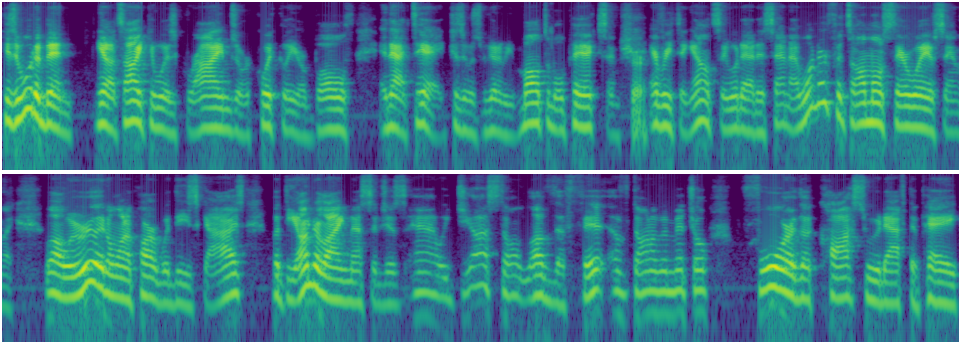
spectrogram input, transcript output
Because it would have been you know, it's not like it was Grimes or Quickley or both, and that day because it was going to be multiple picks and sure. everything else they would have to send. I wonder if it's almost their way of saying like, well, we really don't want to part with these guys, but the underlying message is, eh, we just don't love the fit of Donovan Mitchell for the cost we would have to pay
